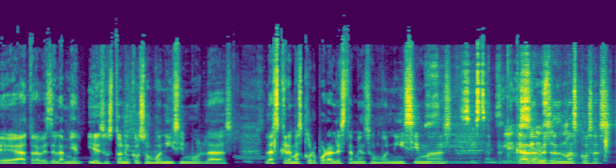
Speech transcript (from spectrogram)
eh, a través de la miel. Y esos tónicos son buenísimos, las, las cremas corporales también son buenísimas. Sí, sí, Cada vez hacen más cosas.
